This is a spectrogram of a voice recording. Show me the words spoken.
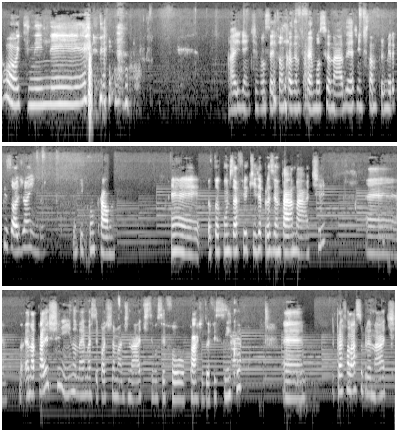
Oi, nenê. Ai, gente, vocês estão me fazendo ficar emocionada e a gente está no primeiro episódio ainda. Tem que ir com calma. É, eu tô com o desafio aqui de apresentar a Nath. É, é Natália Chino, né? Mas você pode chamar de Nath se você for parte do F5. É, Para falar sobre a Nath,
